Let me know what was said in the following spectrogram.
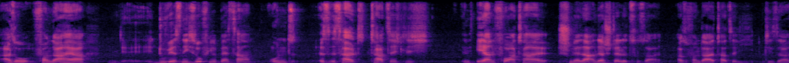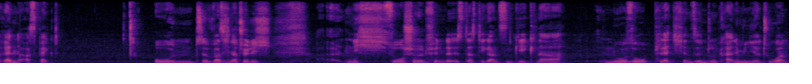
Also von daher, du wirst nicht so viel besser und es ist halt tatsächlich ein eher ein Vorteil, schneller an der Stelle zu sein. Also von daher tatsächlich dieser Rennaspekt. Und äh, was ich natürlich nicht so schön finde, ist, dass die ganzen Gegner nur so Plättchen sind und keine Miniaturen.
